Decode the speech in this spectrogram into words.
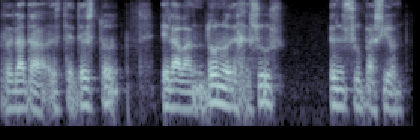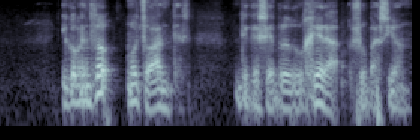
Relata este texto el abandono de Jesús en su pasión y comenzó mucho antes de que se produjera su pasión.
